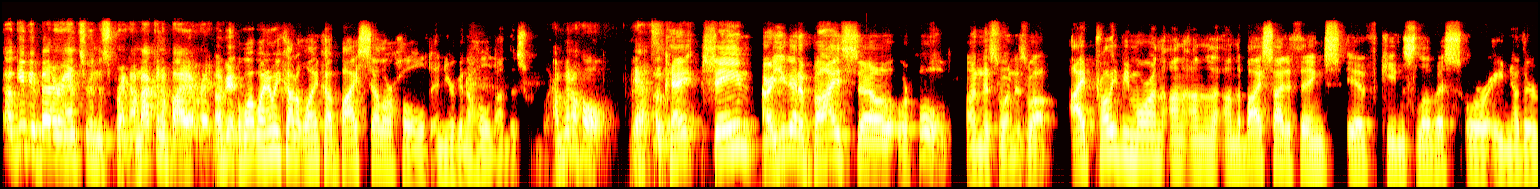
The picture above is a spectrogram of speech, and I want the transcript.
I'll give you a better answer in the spring. I'm not going to buy it right okay. now. Well, why don't we call it? Why don't we call it buy, sell, or hold? And you're going to hold on this one. I'm going to hold. Yes. Okay, Shane, are you going to buy, sell, or hold on this one as well? I'd probably be more on on on the on the buy side of things if Kedon Slovis or another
